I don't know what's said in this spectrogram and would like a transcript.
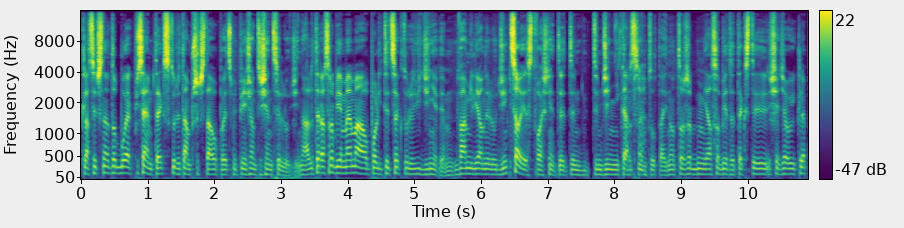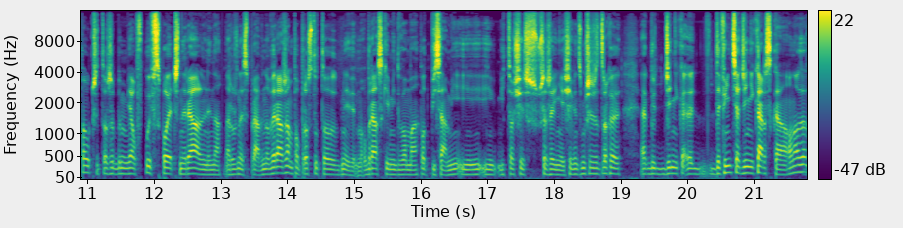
klasyczne to było jak pisałem tekst, który tam przeczytało powiedzmy 50 tysięcy ludzi, no ale teraz robię mema o polityce, który widzi, nie wiem, 2 miliony ludzi. Co jest właśnie ty, tym, tym dziennikarstwem tutaj? No to, żebym ja sobie te teksty siedział i klepał, czy to, żebym miał wpływ społeczny, realny na, na różne sprawy? No wyrażam po prostu to, nie wiem, obrazkiem i dwoma podpisami i, i, i to się szerzej niesie, więc myślę, że trochę jakby dziennika, definicja dziennikarska, ona za-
